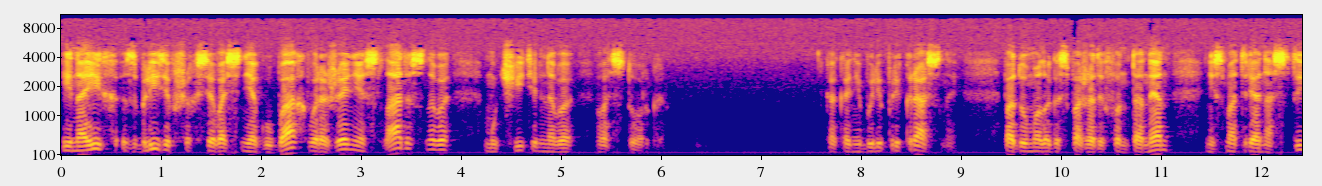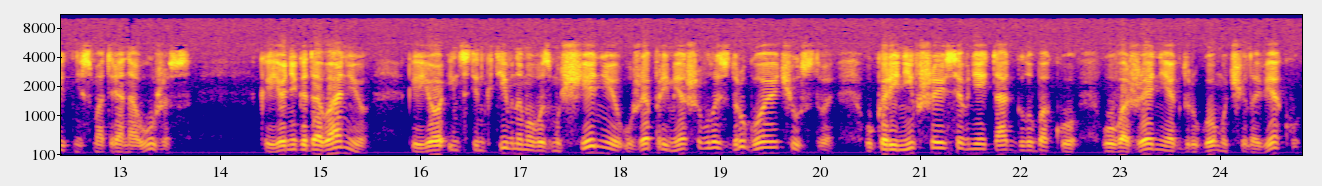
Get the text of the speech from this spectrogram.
и на их сблизившихся во сне губах выражение сладостного, мучительного восторга. Как они были прекрасны! — подумала госпожа де Фонтанен, несмотря на стыд, несмотря на ужас. К ее негодованию, к ее инстинктивному возмущению уже примешивалось другое чувство, укоренившееся в ней так глубоко — уважение к другому человеку,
